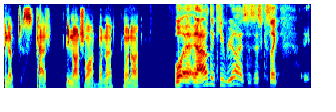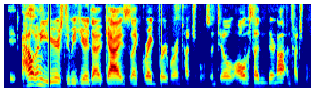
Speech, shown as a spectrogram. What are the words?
you know just catch be nonchalant when uh, not. Well, and I don't think he realizes this because like how many years did we hear that guys like Greg Bird were untouchables until all of a sudden they're not untouchable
